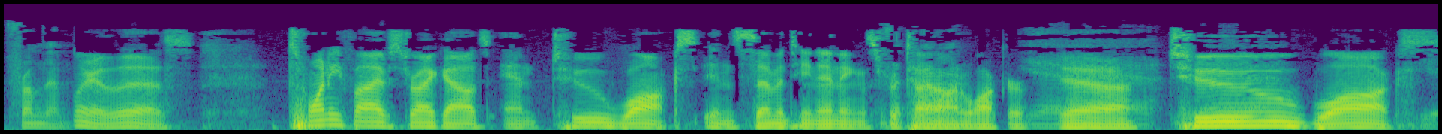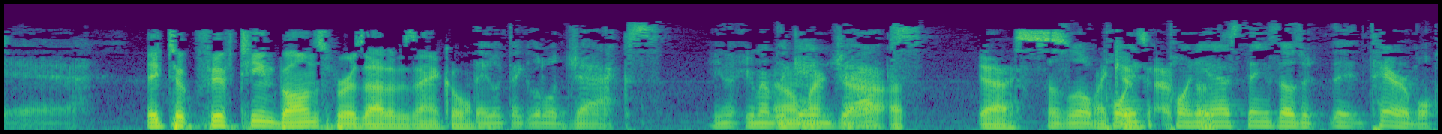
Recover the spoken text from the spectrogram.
from them? Look at this. 25 strikeouts and two walks in 17 innings for Taijuan Walker. Yeah. yeah. Two walks. Yeah. They took 15 bone spurs out of his ankle. They looked like little jacks. You know, you remember the Oh game Jacks? Yes. Those little point, pointy those. ass things, those are terrible.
